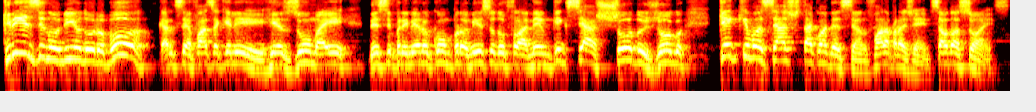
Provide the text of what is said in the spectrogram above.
Crise no Ninho do Urubu? Quero que você faça aquele resumo aí desse primeiro compromisso do Flamengo. O que, que você achou do jogo? O que, que você acha que está acontecendo? Fala pra gente. Saudações.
